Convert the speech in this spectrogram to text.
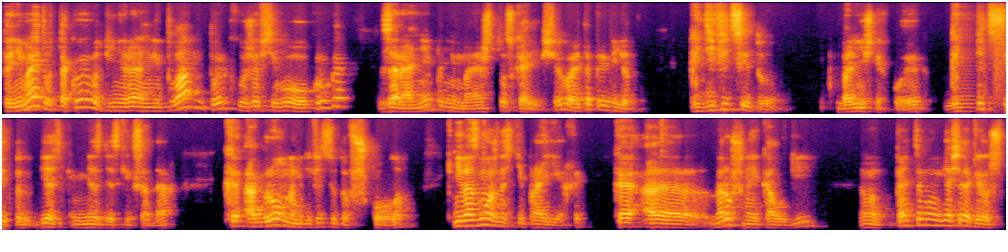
принимают вот такой вот генеральный план только уже всего округа, заранее понимая, что, скорее всего, это приведет к дефициту больничных коек, к дефициту мест в детских садах, к огромному дефициту в школах, к невозможности проехать, к э, нарушенной экологии. Вот. Поэтому я всегда говорил, что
